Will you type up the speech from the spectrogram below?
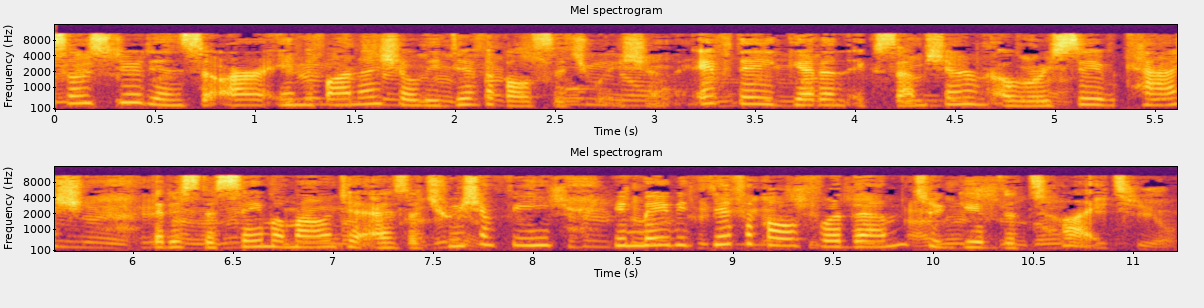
some students are in a financially difficult situation. If they get an exemption or receive cash, that is the same amount as a tuition fee, it may be difficult for them to give the tithe.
